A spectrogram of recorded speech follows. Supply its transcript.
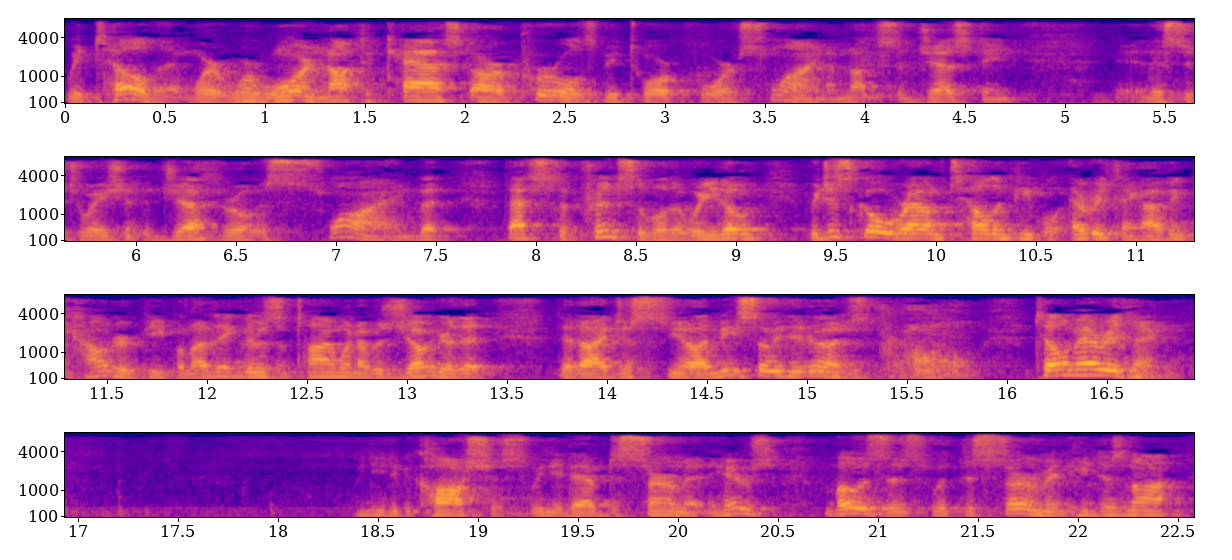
we tell them. We're, we're warned not to cast our pearls before swine. I'm not suggesting in this situation that Jethro is swine, but that's the principle that we don't, we just go around telling people everything. I've encountered people, and I think there was a time when I was younger that, that I just, you know, I meet somebody and I just tell them everything. We need to be cautious. We need to have discernment. And here's Moses with discernment. He does not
